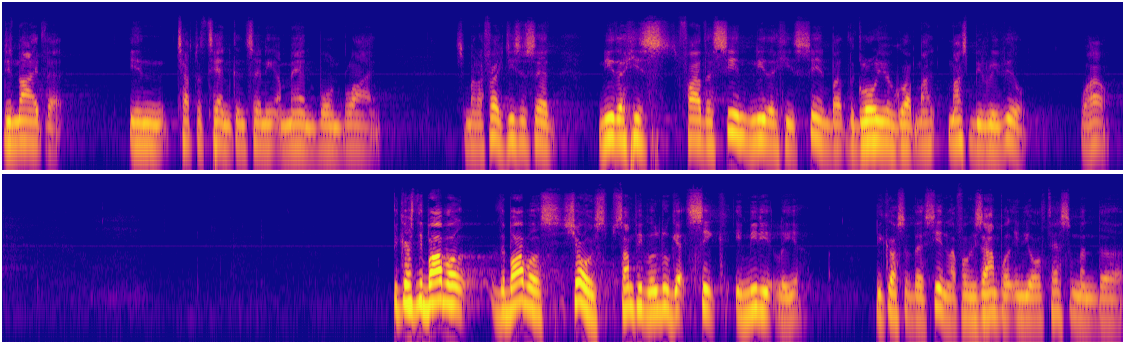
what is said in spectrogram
denied that in chapter 10 concerning a man born blind. As a matter of fact, Jesus said, neither his father sinned, neither his sin, but the glory of God must, must be revealed. Wow. Because the Bible, the Bible shows some people do get sick immediately because of their sin. Like for example, in the Old Testament, the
